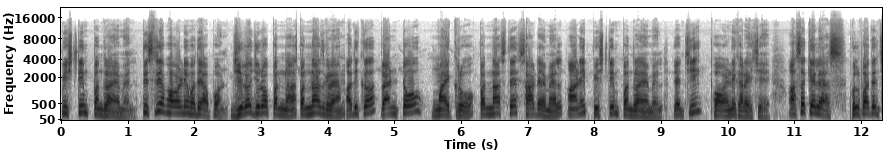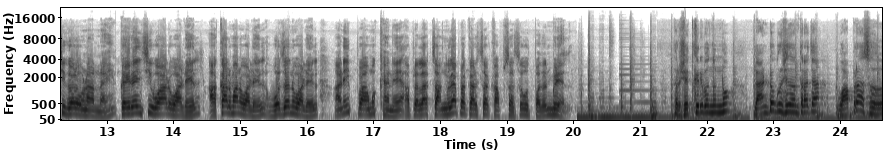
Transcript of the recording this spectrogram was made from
पिस्टिम पंधरा एम एल तिसऱ्या फवारणीमध्ये आपण झिरो झिरो पन्नास पन्नास ग्रॅम अधिक प्लॅन्टो मायक्रो पन्नास ते साठ एम एल आणि पिस्टिम पंधरा एम एल यांची फवारणी करायची आहे. असं केल्यास फुलपात्यांची गळ होणार नाही कैऱ्यांची वाढ वाढेल आकारमान वाढेल वजन वाढेल आणि प्रामुख्याने प्रामुख्याने आपल्याला चांगल्या प्रकारचं कापसाचं उत्पादन मिळेल. तर शेतकरी बंधूंनो प्लांटो कृषी तंत्राच्या वापरासह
